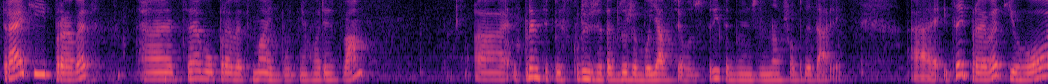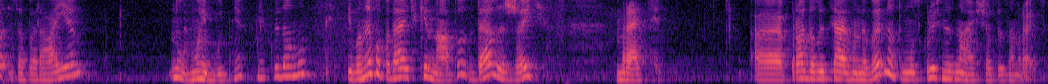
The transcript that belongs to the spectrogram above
третій привид. Е, це був привид майбутнього Різдва. Е, В принципі, Скрудж вже так дуже боявся його зустріти, бо він не знав, що буде далі. І цей привид його забирає ну, в майбутнє, як відомо, і вони попадають в кімнату, де лежить мрець. Правда, лиця його не видно, тому Скрудж не знає, що це за мрець.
